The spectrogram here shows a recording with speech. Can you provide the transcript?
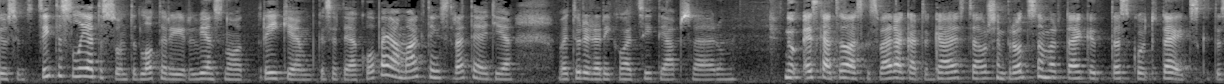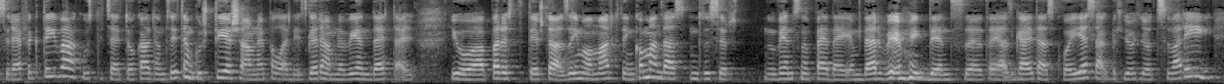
200 citas lietas, un tad loterija ir viens no rīkiem, kas ir tajā kopējā mārketinga stratēģijā, vai tur ir arī kaut kādi citi apsvērumi? Nu, es kā cilvēks, kas vairāk kārt ir gājis cauri šim procesam, varu teikt, ka tas, ko tu teici, ka tas ir efektīvāk, uzticēt to kādam citam, kurš tiešām nepalaidīs garām nevienu detaļu. Jo parasti tieši tā zīmola mārketinga komandās, un tas ir nu, viens no pēdējiem darbiem ikdienas eh, tajās gaitās, ko iesāk, bet ļoti, ļoti svarīgi,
